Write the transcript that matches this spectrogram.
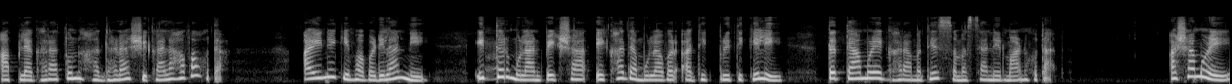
आपल्या घरातून हा धडा शिकायला हवा होता. आईने किंवा वडिलांनी इतर मुलांपेक्षा एखाद्या मुलावर अधिक प्रीती केली तर त्यामुळे घरामध्ये समस्या निर्माण होतात. अशामुळे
